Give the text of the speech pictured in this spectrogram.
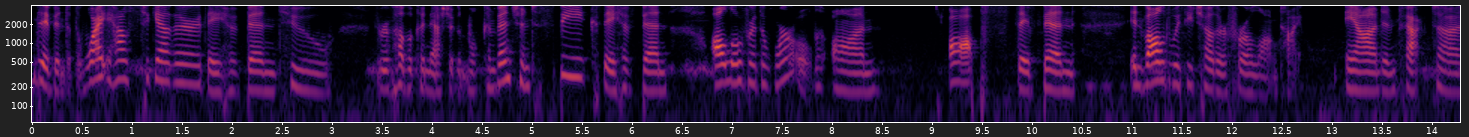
they've been to the White House together. They have been to the Republican National Convention to speak. They have been all over the world on ops. They've been involved with each other for a long time. And in fact, uh,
